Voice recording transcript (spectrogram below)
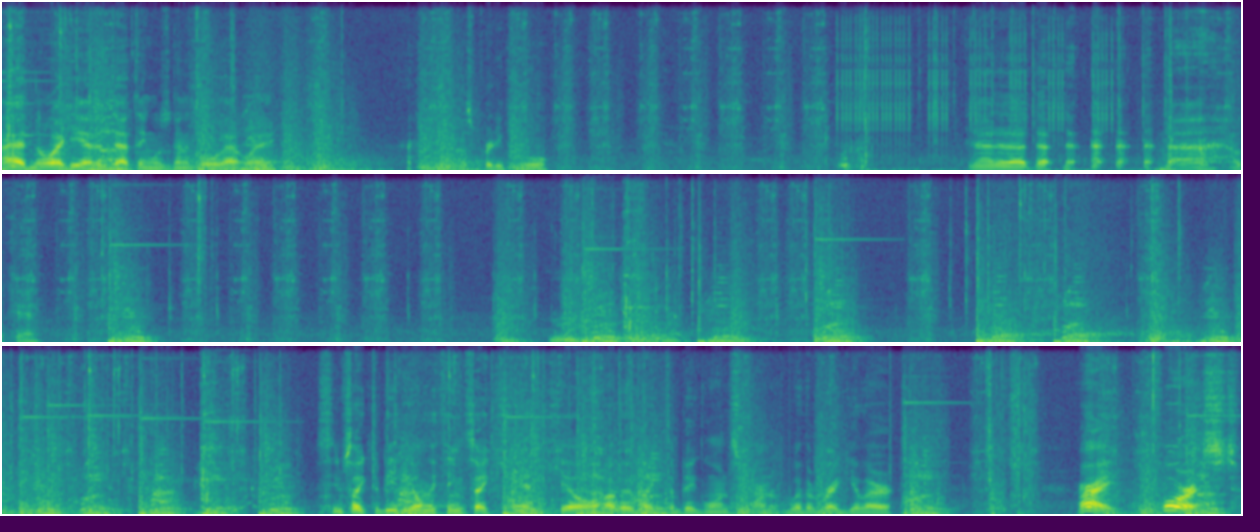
I had no idea that that thing was going to go that way. that was pretty cool. Da, da, da, okay. Mm -hmm. Seems like to be the only things I can't kill other like the big ones on, with a regular... Alright, forest.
